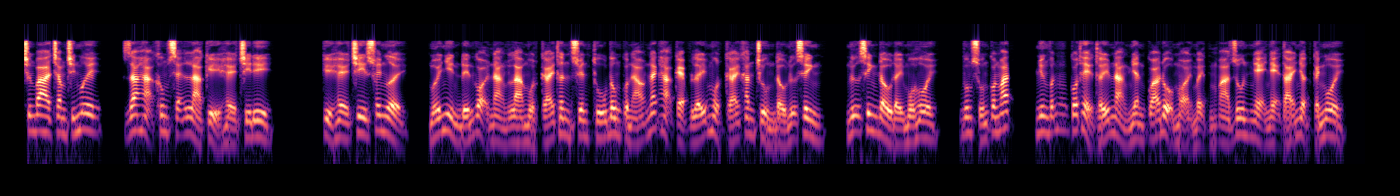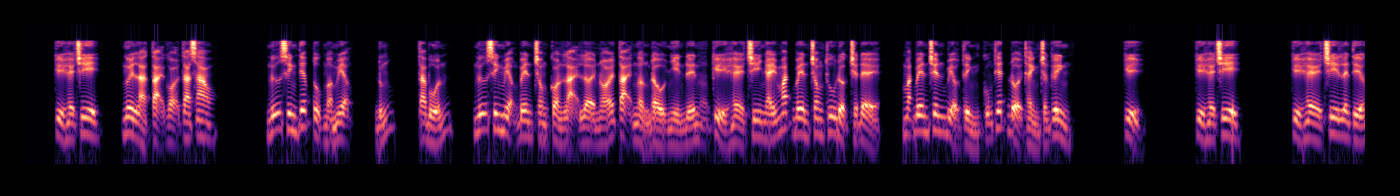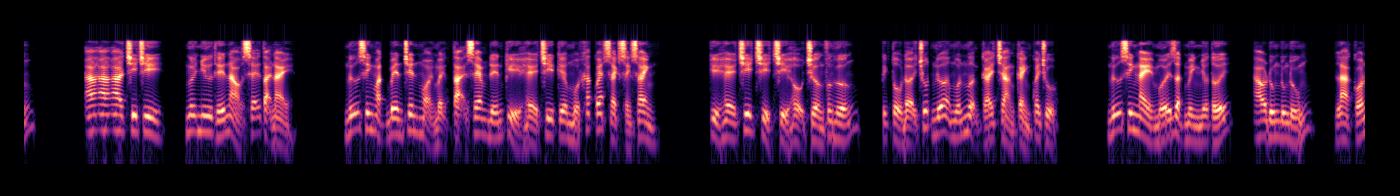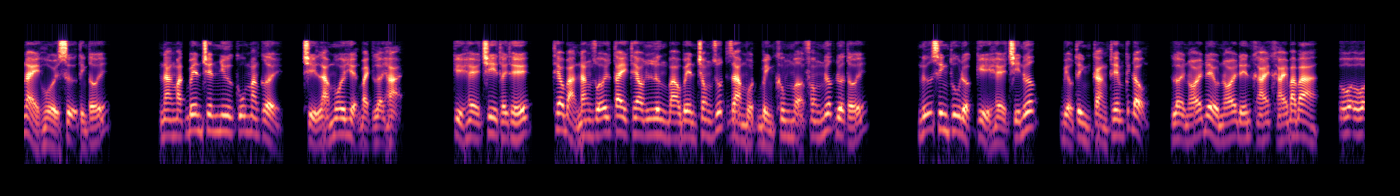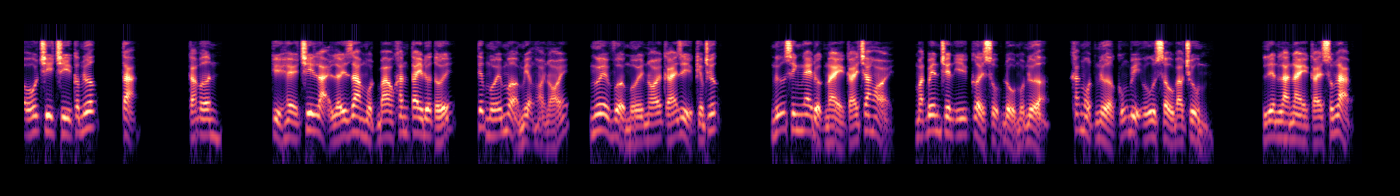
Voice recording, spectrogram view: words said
chương ba trăm chín mươi, gia hạ không sẽ là kỷ hệ chi đi. Kỷ hệ chi xoay người, mới nhìn đến gọi nàng là một cái thân xuyên thú đông quần áo nách hạ kẹp lấy một cái khăn trùm đầu nữ sinh. Nữ sinh đầu đầy mồ hôi, vung xuống con mắt, nhưng vẫn có thể thấy nàng nhân quá độ mỏi mệt mà run nhẹ nhẹ tái nhợt cánh ngôi kỳ hề chi, ngươi là tại gọi ta sao? Nữ sinh tiếp tục mở miệng, đúng, ta bốn. Nữ sinh miệng bên trong còn lại lời nói tại ngẩng đầu nhìn đến kỳ hề chi nháy mắt bên trong thu được triệt đề mặt bên trên biểu tình cũng thiết đổi thành trấn kinh. Kỳ kỳ hề chi kỳ hề chi lên tiếng. A a a chi chi, ngươi như thế nào sẽ tại này? Nữ sinh mặt bên trên mọi mệnh tại xem đến kỷ hề chi kia một khắc quét sạch sành xanh. Kỷ hề chi chỉ chỉ hậu trường phương hướng, kịch tổ đợi chút nữa muốn mượn cái tràng cảnh quay chụp. Nữ sinh này mới giật mình nhớ tới ao đúng đúng đúng, là có này hồi sự t tới. Nàng mặt bên trên như cũ mang cười, chỉ là môi hiện bạch lợi hại. Kỳ hề chi thấy thế, theo bản năng rỗi tay theo lưng bao bên trong rút ra một bình không mở phong nước đưa tới. Nữ sinh thu được kỳ hề chi nước, biểu tình càng thêm kích động, lời nói đều nói đến khái khái ba ba, ô ô ô, chi chi cấp nước, tạ. Cảm ơn. Kỳ hề chi lại lấy ra một bao khăn tay đưa tới tiếp mới mở miệng hỏi nói, ngươi vừa mới nói cái gì kiêm chức? Nữ sinh nghe được này cái tra hỏi, mặt bên trên ý cười sụp đổ một nửa, khác một nửa cũng bị u sầu bao trùm. Liền là này cái sống lạp.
